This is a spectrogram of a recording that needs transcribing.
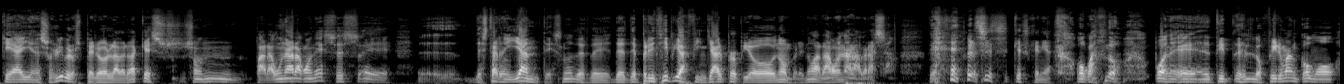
que hay en esos libros, pero la verdad que son, para un aragonés, es eh, eh, desternillantes, ¿no? Desde, principio a fin, ya el propio nombre, ¿no? Aragón a la brasa, que es genial. O cuando pone, lo firman como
